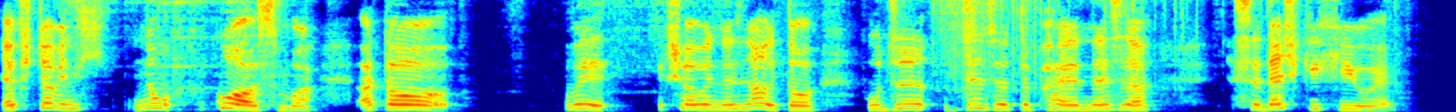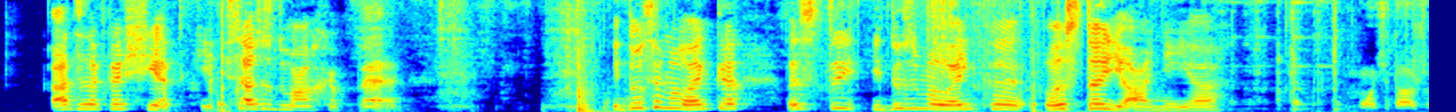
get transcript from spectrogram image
Якщо він, ну, космо. А то ви, якщо ви не знали, то у Дзи- Дзинзо тепер не за сердечки хіли, а за кашетки. І зразу 2 хп. І дуже маленьке і дуже маленьке розстояння. помочь даже.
